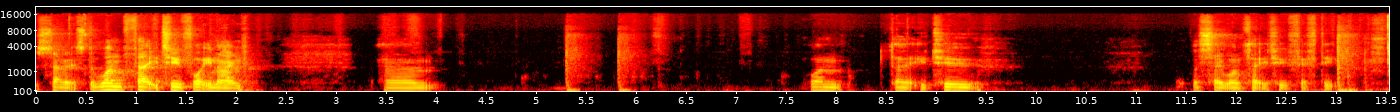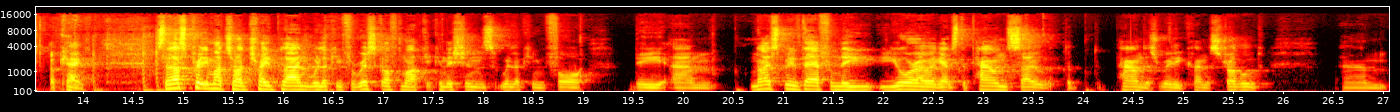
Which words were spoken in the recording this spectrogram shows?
So it's the 132.49. Um, 132 let's say 132.50 okay. So that's pretty much our trade plan. We're looking for risk off market conditions. We're looking for the um, nice move there from the euro against the pound. So the, the pound has really kind of struggled. Um,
